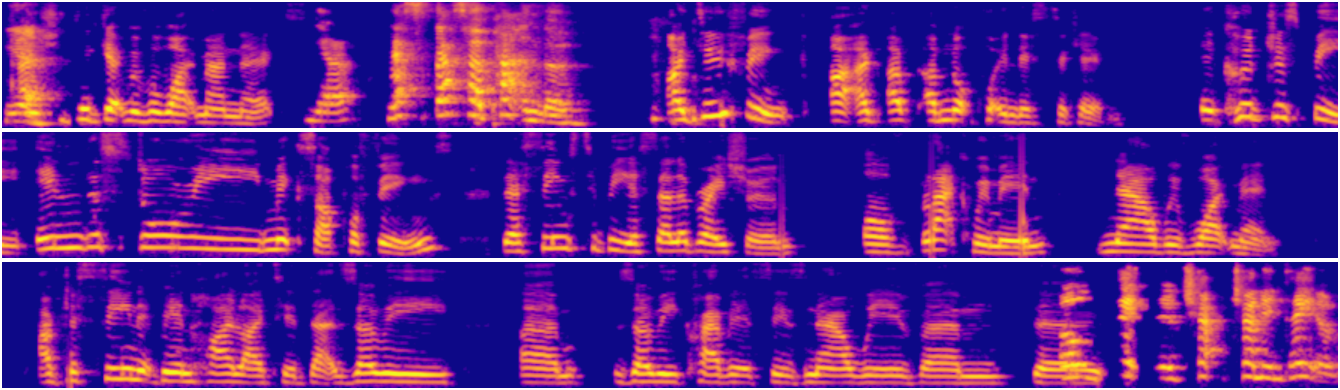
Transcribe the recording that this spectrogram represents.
Yeah, and she did get with a white man next. Yeah. that's that's her pattern though. I do think I, I I- I'm not putting this to Kim. It could just be in the story mix up of things. There seems to be a celebration of black women now with white men. I've just seen it being highlighted that Zoe um, Zoe Kravitz is now with um, the Oh, uh, Ch- Channing Tatum.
